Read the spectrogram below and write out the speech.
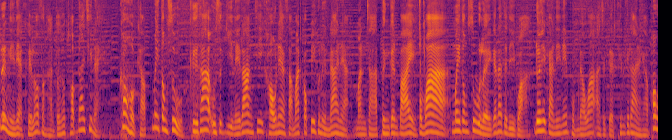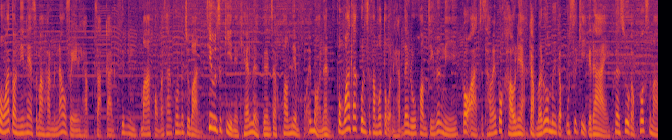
เรื่องนี้เนี่ยเคยรอบสังหารตัวท็อปท็อปได้ที่ไหน ข้อ 6 ครับ ไม่ต้องสู้ คือถ้าอุสกิในร่างที่เขาเนี่ยสามารถก๊อปปี้คนอื่นได้เนี่ยมันจะตึงเกินไป ผมว่าไม่ต้องสู้เลยก็น่าจะดีกว่า โดยเหตุการณ์นี้เนี่ยผมเดาว่าอาจจะเกิดขึ้นก็ได้นะครับ เพราะผมว่าตอนนี้เนี่ยสมาพันธ์มันเน่าเฟยนะครับจากการขึ้นมาของประธานคนปัจจุบัน ที่อุสกิเนี่ยแค้นเหลือเกินจากความเหลี่ยมของไอ้หมอนั่น ผมว่าถ้าคุณสากาโมโตะนะครับได้รู้ความจริงเรื่องนี้ ก็อาจจะทำให้พวกเขาเนี่ยกลับมาร่วมมือกับอุสกิก็ได้ เพื่อสู้กับพวกสมา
